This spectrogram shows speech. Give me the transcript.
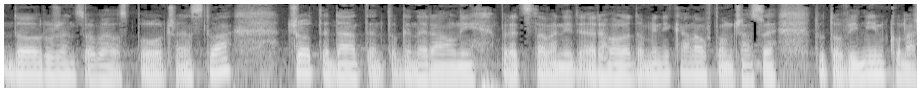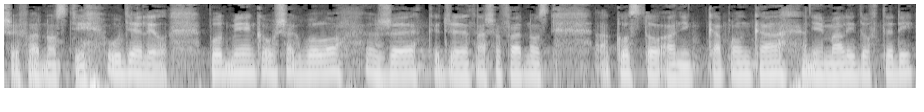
do ružencového spoločenstva, čo teda tento generálny predstavený Erhole Dominikanov v tom čase túto výnimku našej farnosti udelil. Podmienkou však bolo, že keďže naša farnosť a kostol ani kaplnka nemali dovtedy,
